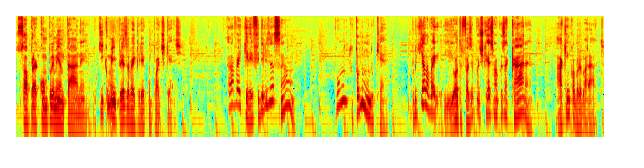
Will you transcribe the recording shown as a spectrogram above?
Só para complementar, né? O que, que uma empresa vai querer com podcast? Ela vai querer fidelização. Ponto. Todo mundo quer. Por que ela vai. E outra, fazer podcast é uma coisa cara. Há quem cobre barato.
